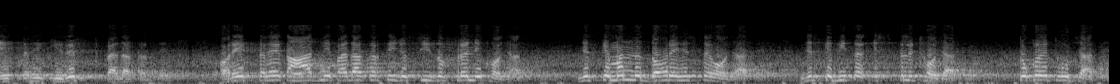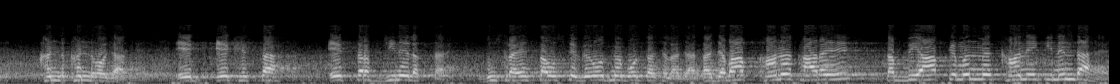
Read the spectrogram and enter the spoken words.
एक तरह की रिस्ट पैदा कर देती और एक तरह का आदमी पैदा करती जो सीजोफ्रेनिक हो जाते जिसके मन में दोहरे हिस्से हो जाते जिसके भीतर स्प्लिट हो जाते टुकड़े टूट जाते खंड खंड हो जाते हैं। एक एक हिस्सा एक तरफ़ जीने लगता है, दूसरा हिस्सा उसके विरोध में बोलता चला जाता है। जब आप खाना खा रहे हैं, तब भी आपके मन में खाने की निंदा है।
